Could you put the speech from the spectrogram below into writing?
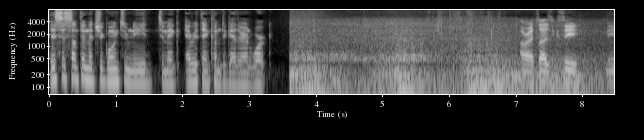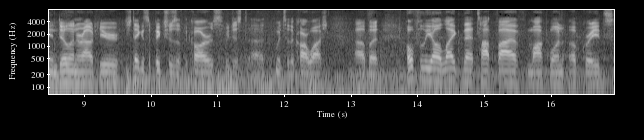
this is something that you're going to need to make everything come together and work. All right, so as you can see, me and Dylan are out here just taking some pictures of the cars. We just uh, went to the car wash, uh, but hopefully y'all like that top five Mach 1 upgrades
